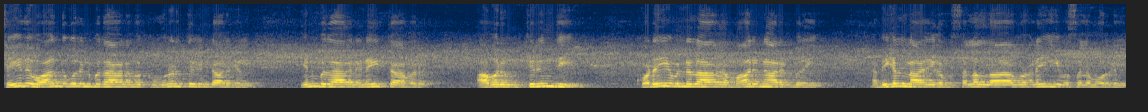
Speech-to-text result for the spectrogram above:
செய்து வாழ்ந்து கொள் என்பதாக நமக்கு உணர்த்துகின்றார்கள் என்பதாக நினைத்த அவர் அவரும் திருந்தி கொடை வள்ளலாக மாறினார் என்பதை நபிகள் நாயகம் ஸல்லல்லாஹு அலைஹி வசலம் அவர்கள்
